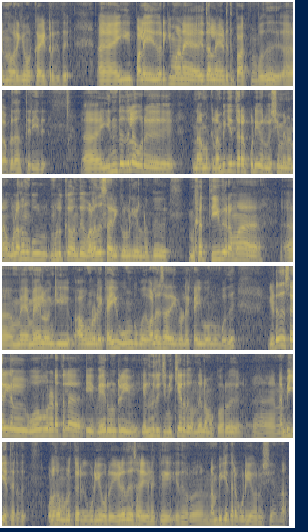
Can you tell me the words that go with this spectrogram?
இன்ன வரைக்கும் ஒர்க் ஆகிட்டு இருக்குது. பழைய இது வரைக்குமான இதெல்லாம் எடுத்து பார்க்கும்போது அப்படி தான் தெரியுது. இந்த இதில் ஒரு நமக்கு நம்பிக்கை தரக்கூடிய ஒரு விஷயம் என்னென்னா உலகம் முழுக்க வந்து வலதுசாரி கொள்கைகள் வந்து மிக தீவிரமாக மே மேலோங்கி அவங்களுடைய கை ஓங்கும்போது வலதுசாரிகளுடைய கை ஓங்கும்போது இடதுசாரிகள் ஒவ்வொரு இடத்துல வேரூன்றி எழுந்திரிச்சு நிற்கிறது வந்து நமக்கு ஒரு நம்பிக்கை தருது. உலகம் முழுக்க இருக்கக்கூடிய ஒரு இடதுசாரிகளுக்கு இது ஒரு நம்பிக்கை தரக்கூடிய ஒரு விஷயந்தான்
